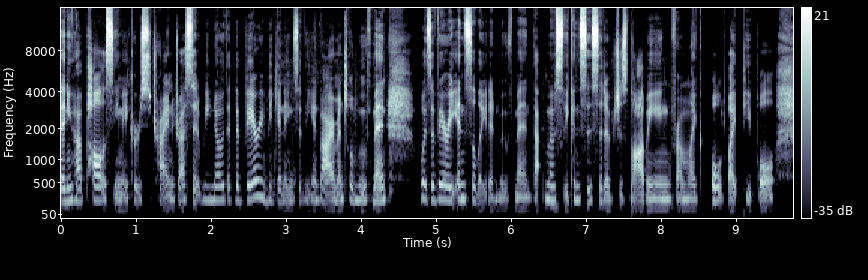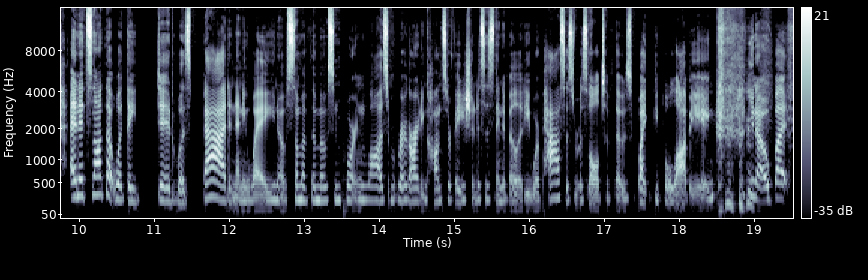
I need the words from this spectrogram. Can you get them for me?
Then you have policymakers to try and address it. We know that the very beginnings of the environmental movement was a very insulated movement that mm. mostly consisted of just lobbying from like old white people. And it's not that what they did was bad in any way. You know, some of the most important laws regarding conservation and sustainability were passed as a result of those white people lobbying. you know, but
